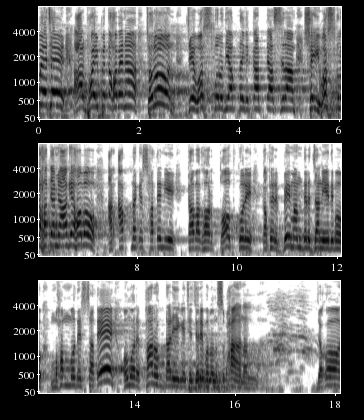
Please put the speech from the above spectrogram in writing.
পেয়েছেন। আর ভয় পেতে হবে না। চলুন, যে অস্ত্র দিয়ে আপনাকে কাটতে আসছিলাম, সেই অস্ত্র হাতে আমি আগে হব। আর আপনাকে সাথে নিয়ে কাবা ঘর তফ করে কাফের বেমানদের জানিয়ে দেব, মোহাম্মদের সাথে ওমর ফারুক দাঁড়িয়ে গেছে। জেরে বলুন সুবহান আল্লাহ যখন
